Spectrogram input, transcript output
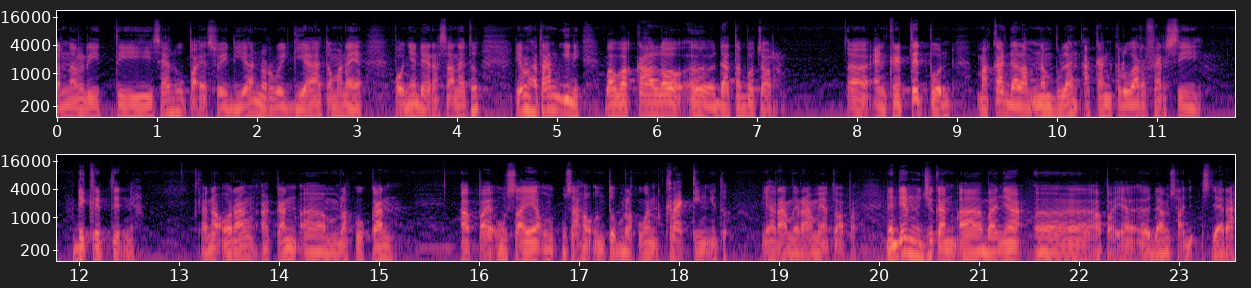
peneliti saya lupa ya Swedia, Norwegia atau mana ya, pokoknya daerah sana itu dia mengatakan begini bahwa kalau uh, data bocor uh, encrypted pun maka dalam enam bulan akan keluar versi decryptednya karena orang akan uh, melakukan apa ya, usaha usaha untuk melakukan cracking itu ya rame-rame atau apa. Dan dia menunjukkan uh, banyak uh, apa ya uh, dalam sejarah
